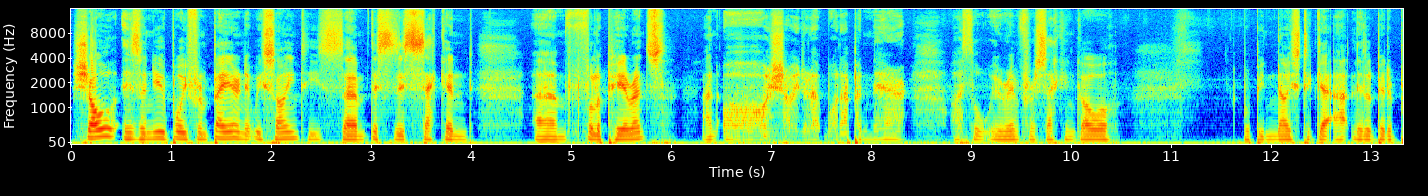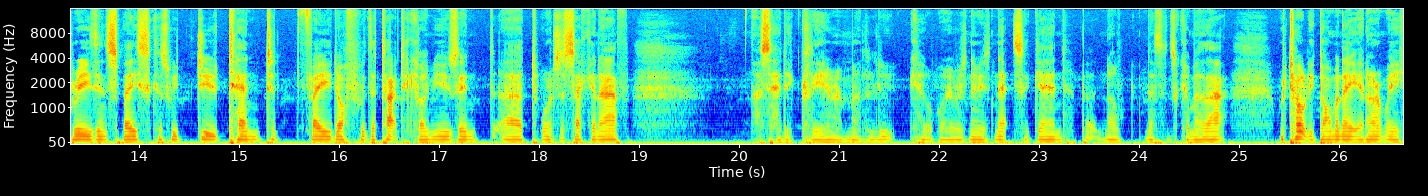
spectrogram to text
Scholl is a new boy from Bayern that we signed. He's um, This is his second um, full appearance. And oh, up what happened there. I thought we were in for a second goal. Would be nice to get that little bit of breathing space because we do tend to fade off with the tactic I'm using uh, towards the second half. That's headed clear and Luke whatever his name is Netz again, but no, nothing's come of that. We're totally dominated, aren't we?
